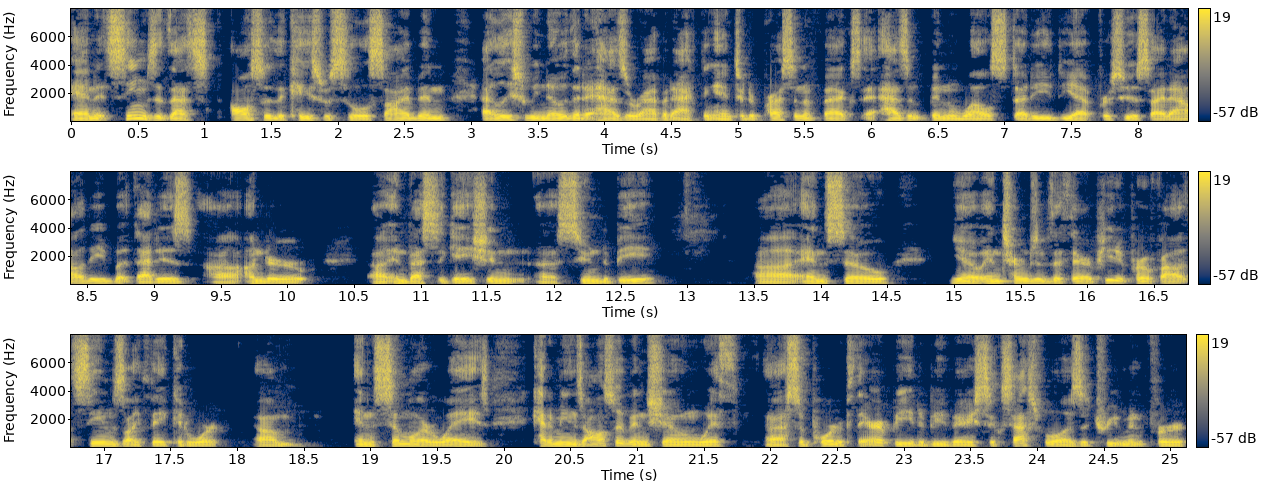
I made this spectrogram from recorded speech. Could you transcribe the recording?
And it seems that that's also the case with psilocybin. At least we know that it has a rapid acting antidepressant effects. It hasn't been well studied yet for suicidality, but that is uh, under uh, investigation uh, soon to be. Uh, and so, you know, in terms of the therapeutic profile, it seems like they could work um, in similar ways. Ketamine's also been shown with uh, supportive therapy to be very successful as a treatment for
